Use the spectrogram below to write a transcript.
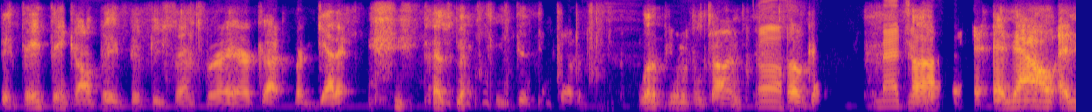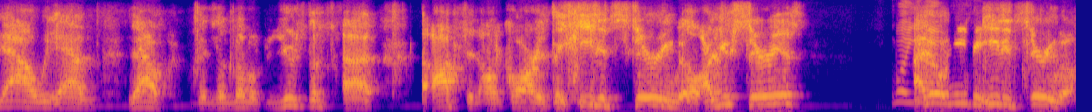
if they think I'll pay 50 cents for a haircut, forget it. That's 1957. What a beautiful time. Oh, Okay. magical. Uh, and now, and now we have now the, the, the useless uh, option on a car is the heated steering wheel. Are you serious? well, you I know, don't need the heated steering wheel.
